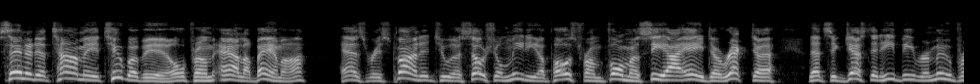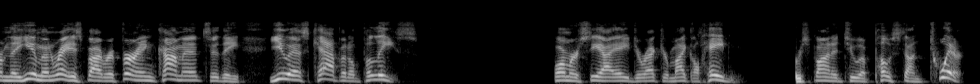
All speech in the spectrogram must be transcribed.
Senator Tommy Tuberville from Alabama has responded to a social media post from former CIA director that suggested he be removed from the human race by referring comment to the U.S. Capitol Police. Former CIA Director Michael Hayden responded to a post on Twitter.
